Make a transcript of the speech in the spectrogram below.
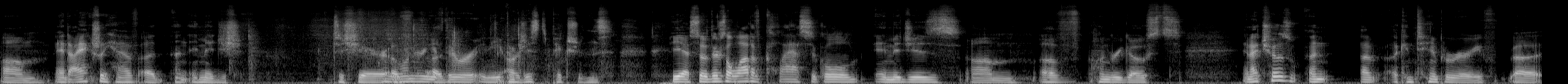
Um, and I actually have a, an image to share. I'm of, wondering of if there were any artist depictions. Yeah, so there's a lot of classical images um, of hungry ghosts, and I chose an, a, a contemporary uh,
